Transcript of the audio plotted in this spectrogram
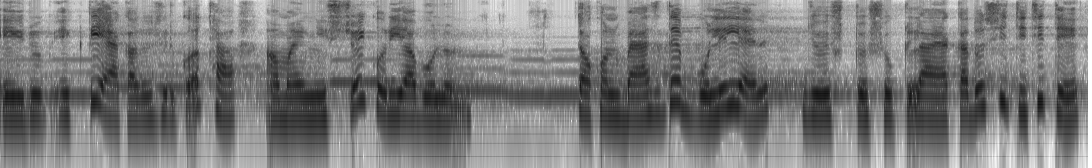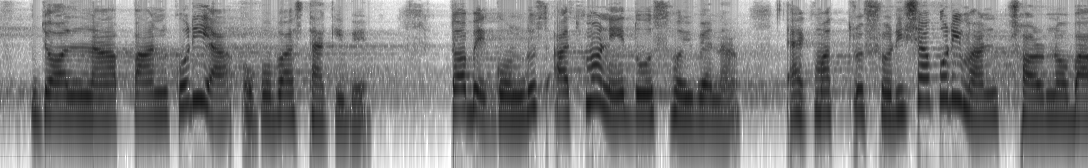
এইরূপ একটি একাদশীর কথা আমায় নিশ্চয় করিয়া বলুন। তখন ব্যাসদেব বলিলেন, জ্যৈষ্ঠ শুক্লা একাদশী তিথিতে জল না পান করিয়া উপবাস থাকিবে। তবে গণ্ডুস আচমনে দোষ হইবে না। একমাত্র সরিষা পরিমাণ স্বর্ণ বা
